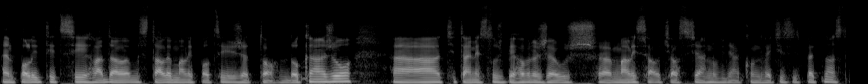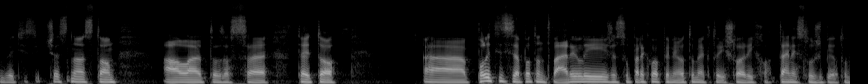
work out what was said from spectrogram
len politici hľadali, stále mali pocit, že to dokážu. A tie tajné služby hovorili, že už mali sa odtiaľ stiahnuť v nejakom 2015-2016 ale to zase, to je to, a politici sa potom tvárili, že sú prekvapení o tom, jak to išlo rýchlo. Tajné služby o tom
